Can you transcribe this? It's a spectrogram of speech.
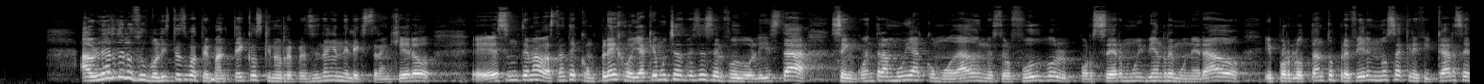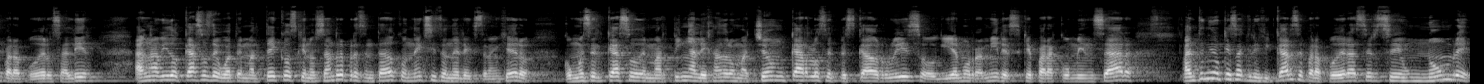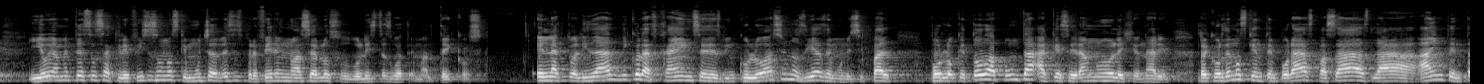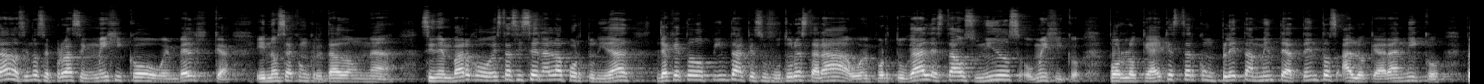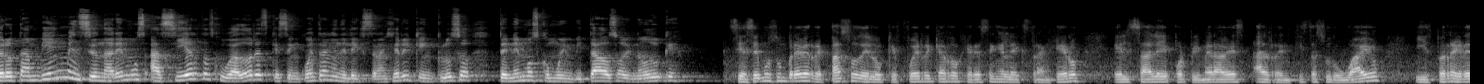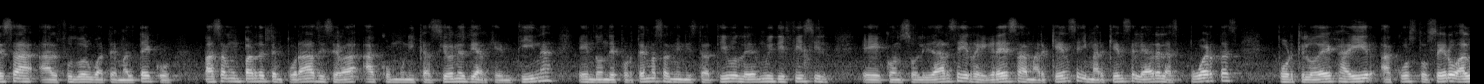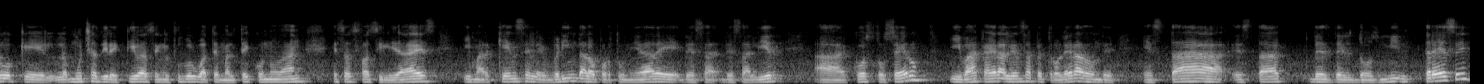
Hablar de los futbolistas guatemaltecos que nos representan en el extranjero eh, es un tema bastante complejo, ya que muchas veces el futbolista se encuentra muy acomodado en nuestro fútbol por ser muy bien remunerado y por lo tanto prefieren no sacrificarse para poder salir. Han habido casos de guatemaltecos que nos han representado con éxito en el extranjero, como es el caso de Martín Alejandro Machón, Carlos el Pescado Ruiz o Guillermo Ramírez, que para comenzar han tenido que sacrificarse para poder hacerse un nombre y obviamente esos sacrificios son los que muchas veces prefieren no hacer los futbolistas guatemaltecos. En la actualidad, Nicolás Jaén se desvinculó hace unos días de Municipal, por lo que todo apunta a que será un nuevo legionario. Recordemos que en temporadas pasadas la ha intentado haciéndose pruebas en México o en Bélgica y no se ha concretado aún nada. Sin embargo, esta sí será la oportunidad, ya que todo pinta a que su futuro estará o en Portugal, Estados Unidos o México, por lo que hay que estar completamente atentos a lo que hará Nico. Pero también mencionaremos a ciertos jugadores que se encuentran en el extranjero y que incluso tenemos como invitados hoy, ¿no, Duque? Si hacemos un breve repaso de lo que fue Ricardo Jerez en el extranjero, él sale por primera vez al Rentistas uruguayo y después regresa al fútbol guatemalteco. Pasan un par de temporadas y se va a Comunicaciones de Argentina, en donde por temas administrativos le es muy difícil eh, consolidarse y regresa a Marquense y Marquense le abre las puertas porque lo deja ir a costo cero, algo que muchas directivas en el fútbol guatemalteco no dan esas facilidades y Marquense le brinda la oportunidad de, de, salir a costo cero y va a caer Alianza Petrolera donde está, está desde el 2013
